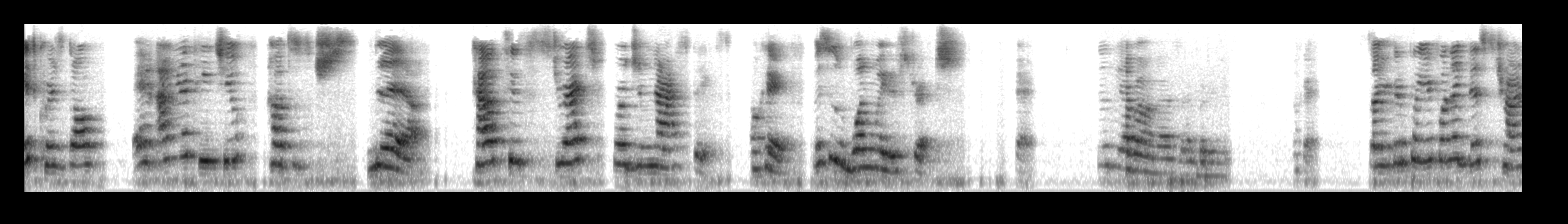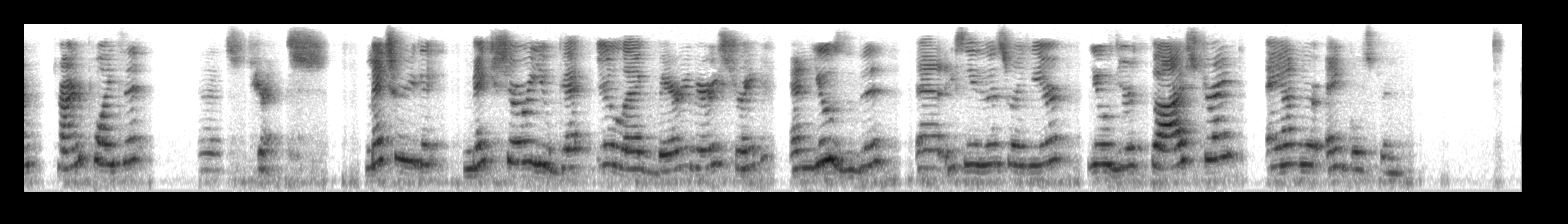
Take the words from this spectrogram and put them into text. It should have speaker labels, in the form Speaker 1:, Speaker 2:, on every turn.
Speaker 1: It's Krystal, and I'm gonna teach you how to yeah, how to stretch for gymnastics. Okay, this is one way to stretch. Okay, okay. So you're gonna put your foot like this, trying trying to point it, and stretch. Make sure you get make sure you get your leg very very straight, and use this. And you see this right here? Use your thigh strength and your ankle strength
